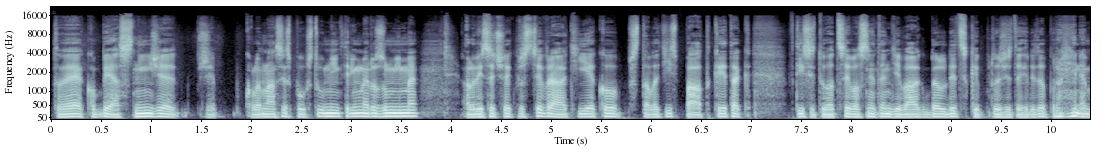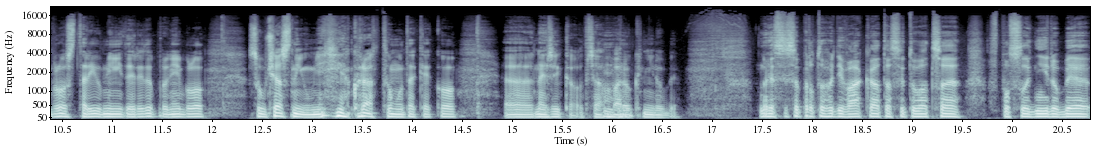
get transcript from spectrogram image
to je jakoby jasný, že, že kolem nás je spoustu umění, kterým nerozumíme, ale když se člověk prostě vrátí jako staletí zpátky, tak v té situaci vlastně ten divák byl vždycky, protože tehdy to pro něj nebylo starý umění, tehdy to pro něj bylo současný umění, akorát tomu tak jako e, neříkal, třeba v mhm. barokní době. No jestli se pro toho diváka ta situace v poslední době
